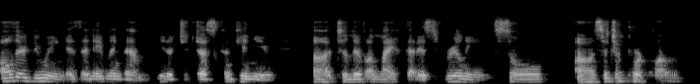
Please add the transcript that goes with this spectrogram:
all they're doing is enabling them, you know, to just continue uh, to live a life that is really so uh, such a poor quality.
